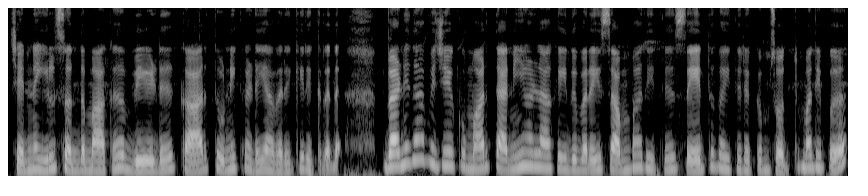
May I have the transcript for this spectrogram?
சென்னையில் சொந்தமாக வீடு கார் துணிக்கடை அவருக்கு இருக்கிறது. வனிதா விஜயகுமார் தனியாளாக இதுவரை சம்பாதித்து சேர்த்து வைத்திருக்கும் சொத்து மதிப்பு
